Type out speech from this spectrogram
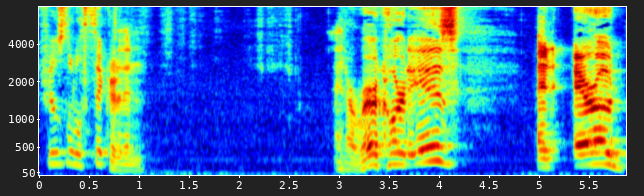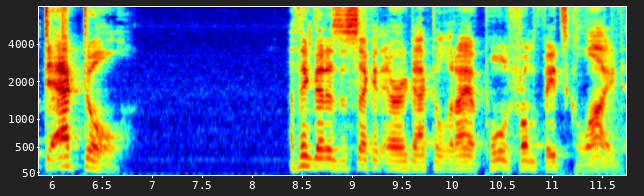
Feels a little thicker than... And our rare card is... An Aerodactyl. I think that is the second Aerodactyl that I have pulled from Fates Collide.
